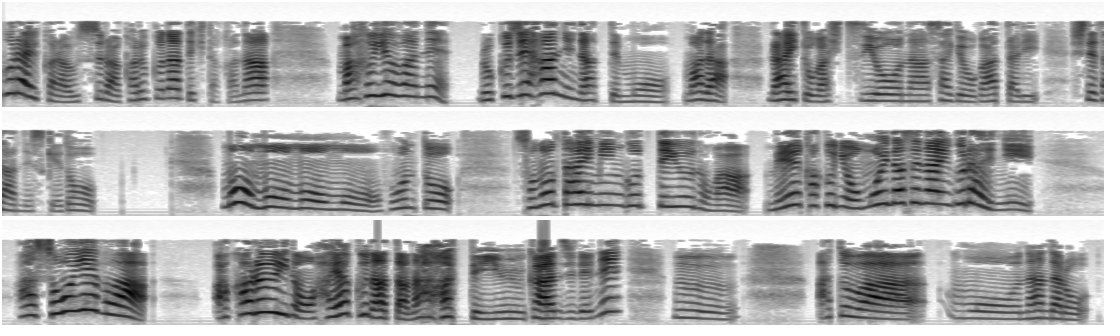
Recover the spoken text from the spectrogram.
ぐらいからうっすら明るくなってきたかな。真冬はね、6時半になっても、まだライトが必要な作業があったりしてたんですけど、もうもうもうもう、ほんと、そのタイミングっていうのが明確に思い出せないぐらいに、あ、そういえば、明るいの早くなったなっていう感じでね。うん。あとは、もう、なんだろう。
